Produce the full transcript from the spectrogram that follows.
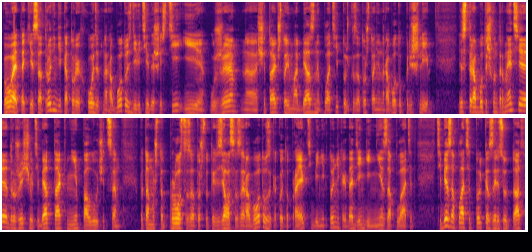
Бывают такие сотрудники, которые ходят на работу с 9 до 6 и уже э, считают, что им обязаны платить только за то, что они на работу пришли. Если ты работаешь в интернете, дружище, у тебя так не получится потому что просто за то, что ты взялся за работу, за какой-то проект, тебе никто никогда деньги не заплатит. Тебе заплатят только за результат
